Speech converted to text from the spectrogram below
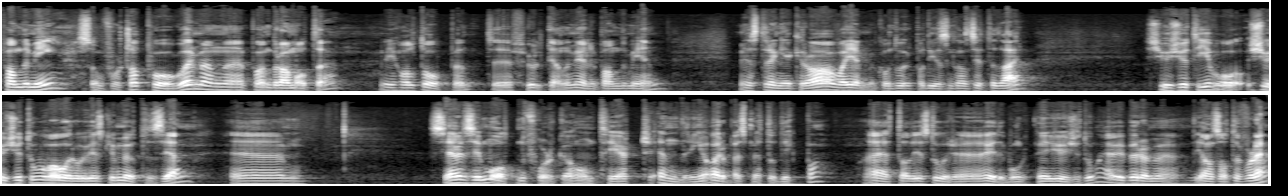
pandemi som fortsatt pågår, men eh, på en bra måte. Vi holdt åpent eh, fullt gjennom hele pandemien med strenge krav og hjemmekontor på de som kan sitte der. 2022 var året hvor vi skulle møtes igjen. Eh, så jeg vil si måten folk har håndtert endring i arbeidsmetodikk på, er et av de store høydepunktene i 2022. Jeg vil berømme de ansatte for det.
